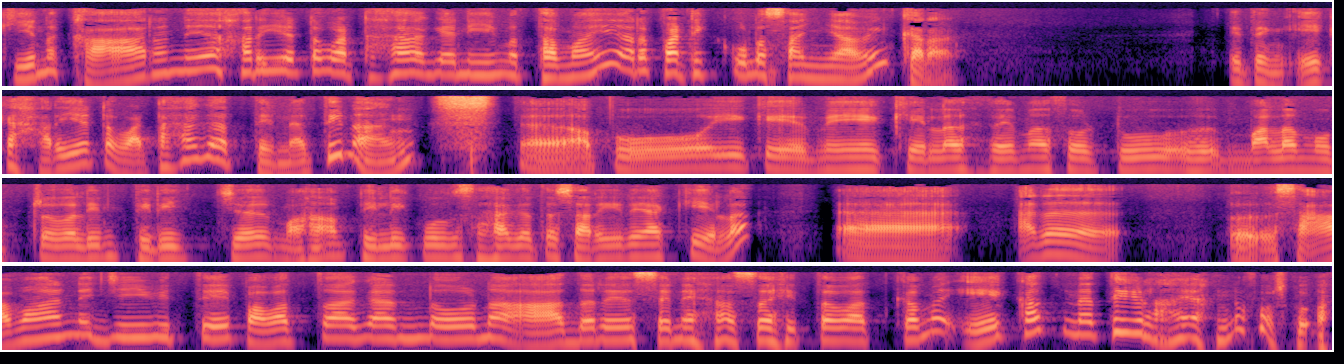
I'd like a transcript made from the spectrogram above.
කියන කාරණය හරියට වටහා ගැනීම තමයි අර පටික්කුල සංඥාවෙන් කරන්නේ. ඉතින් ඒක හරියට වටහා ගත්තේ නැතිනම් අපෝ ඒකේ මේ කෙල සෙම සොටු මල මුත්‍ර වලින් පිරිච්ච මහා පිළිකුල් සහගත ශරීරයක් කියලා අර සාමාන්‍ය ජීවිතේ පවත්වා ගන්න ඕන ආදරය සෙනෙහස හිතවත්කම ඒකත් නැති වෙලා යන්න පුළුවන්.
